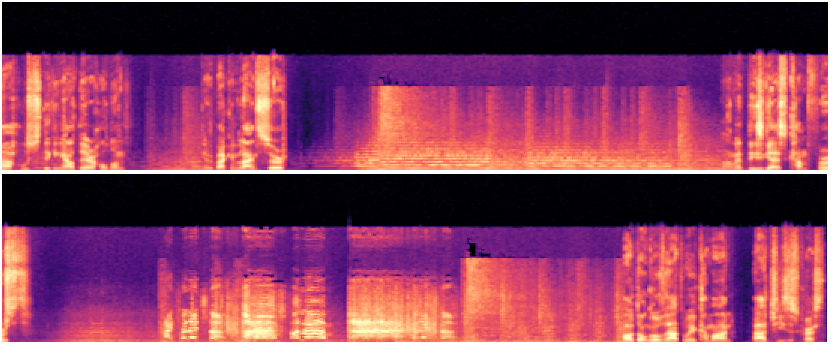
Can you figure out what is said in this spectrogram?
Uh, who's sticking out there? Hold on. Get back in line, sir. I'll let these guys come first. Oh, don't go that way. Come on. Ah, Jesus Christ.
